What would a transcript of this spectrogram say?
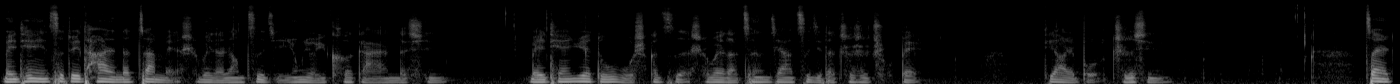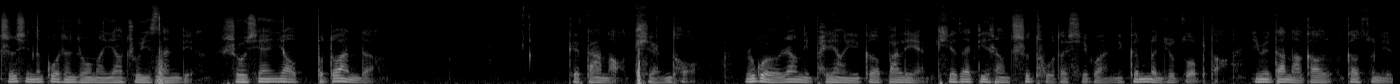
每天一次对他人的赞美是为了让自己拥有一颗感恩的心。每天阅读五十个字是为了增加自己的知识储备。第二步，执行。在执行的过程中呢，要注意三点：首先要不断的给大脑甜头。如果让你培养一个把脸贴在地上吃土的习惯，你根本就做不到，因为大脑告告诉你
